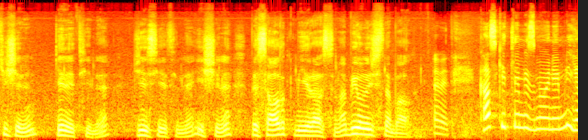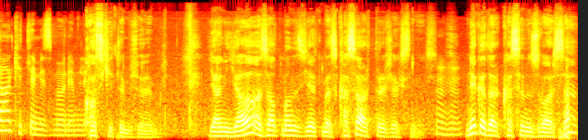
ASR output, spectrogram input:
kişinin genetiğine, cinsiyetine, işine ve sağlık mirasına, biyolojisine bağlı. Evet. Kas kitlemiz mi önemli, yağ kitlemiz mi önemli? Kas kitlemiz önemli. Yani yağı azaltmanız yetmez, kası arttıracaksınız. Ne kadar kasınız varsa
